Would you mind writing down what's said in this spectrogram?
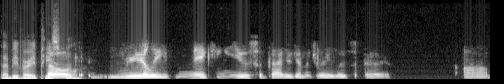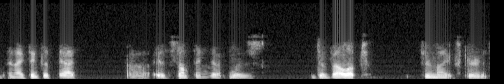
That'd be very peaceful. So, really making use of guided imagery was, uh, um, and I think that that uh, is something that was developed through my experience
